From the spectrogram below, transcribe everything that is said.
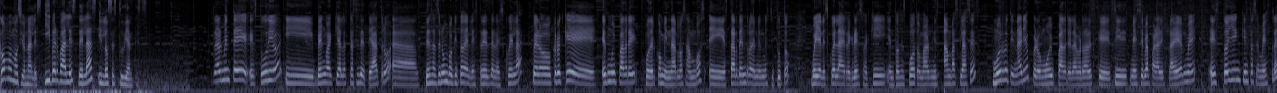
como emocionales y verbales de las y los estudiantes. Realmente estudio y vengo aquí a las clases de teatro a deshacer un poquito del estrés de la escuela, pero creo que es muy padre poder combinarlos ambos y estar dentro del mismo instituto voy a la escuela y regreso aquí, entonces puedo tomar mis ambas clases. Muy rutinario, pero muy padre. La verdad es que sí me sirve para distraerme. Estoy en quinto semestre,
